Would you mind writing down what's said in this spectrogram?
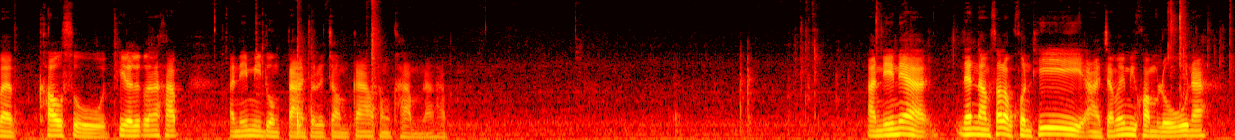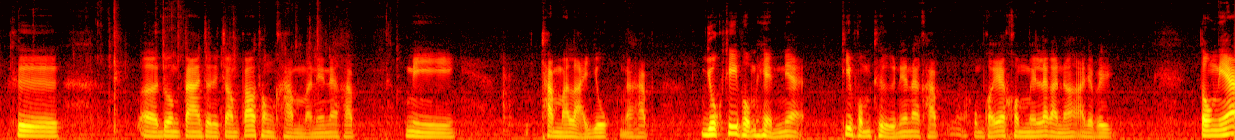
แบบเข้าสู่ที่ระลึกแล้วนะครับ อันนี้มีดวงตาจรจอมเก้าทองคำนะครับ อันนี้เนี่ยแนะนำสำหรับคนที่อาจจะไม่มีความรู้นะ คือออดวงตาจรจอมเก้าทองคำอันนี้นะครับ มีทำมาหลายยุคนะครับ ยุคที่ผมเห็นเนี่ยที่ผมถือเนี่ยนะครับ ผมขออนุญาตคอมเมนต์แล้วกันเนาะอาจจะไปตรงเนี้ย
